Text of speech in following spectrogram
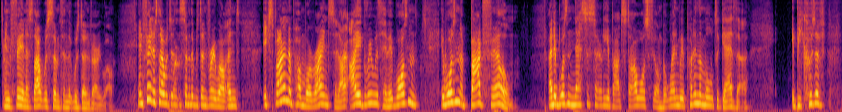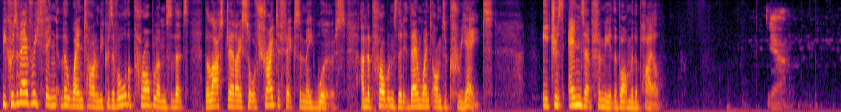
in fairness, that was something that was done very well. In fairness, that was something that was done very well, and expanding upon what Ryan said, I, I agree with him. It wasn't it wasn't a bad film. And it wasn't necessarily a bad Star Wars film, but when we're putting them all together, it, because of because of everything that went on and because of all the problems that the last jedi sort of tried to fix and made worse and the problems that it then went on to create it just ends up for me at the bottom of the pile Yeah.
